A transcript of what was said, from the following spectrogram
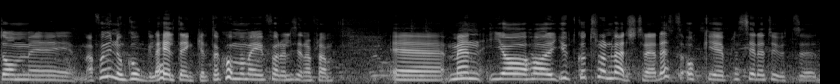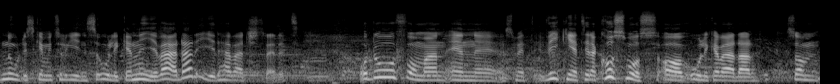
de, eh, man får ju nog googla helt enkelt, då kommer man ju förr eller senare fram. Uh, men jag har utgått från världsträdet och eh, placerat ut nordiska mytologins olika nio världar i det här världsträdet. Och då får man en eh, som heter Vikingatida kosmos av olika världar som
